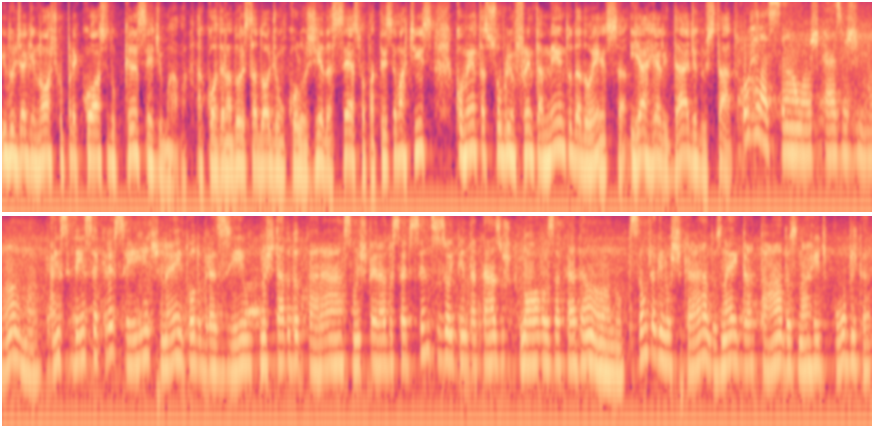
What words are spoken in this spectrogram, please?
e do diagnóstico precoce do câncer de mama. A coordenadora estadual de oncologia da acesso, a Patrícia Martins, comenta sobre o enfrentamento da doença e a realidade do Estado. Com relação aos casos de mama, a incidência é crescente né, em todo o Brasil. No estado do Pará, são esperados 780 casos novos a cada ano. São diagnosticados né, e tratados na rede pública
